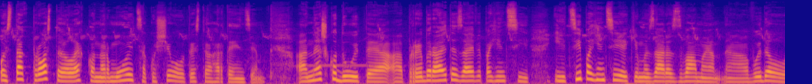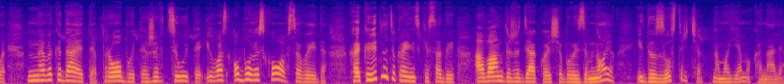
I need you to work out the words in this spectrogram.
Ось так просто і легко нормуються кущі волотистої гортензії. Не шкодуйте, прибирайте зайві пагінці. І ці пагінці, які ми зараз з вами видалили, не викидайте, пробуйте, живцюйте, і у вас обов'язково все вийде. Хай квітнуть українські сади. А вам дуже дякую, що були зі мною, і до зустрічі на моєму каналі.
